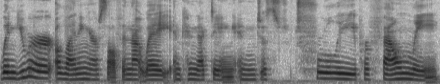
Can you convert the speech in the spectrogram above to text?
when you are aligning yourself in that way and connecting and just truly profoundly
